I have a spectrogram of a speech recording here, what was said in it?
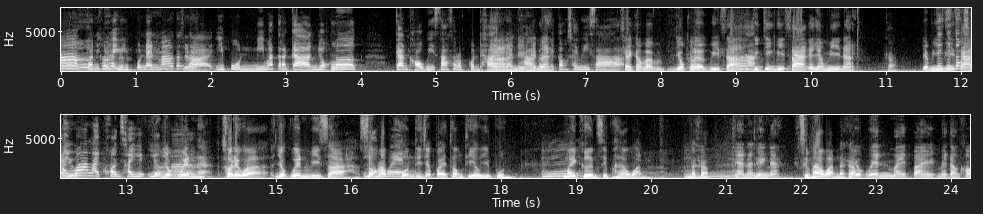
มาก อ่าตอนนี้คนไทยอยู่ญี่ปุ่นแน่นมาก ตั้งใช่ไหมแต่ญี่ปุ่นมีมาตรการยกเลิก การขอวีซ่าสำหรับคนไทยอ่าที่เดินทางนี่เห็นโดไหม ยไม่ต้องใช้วีซ่า ใช้คำว่ายกเลิกวีซ่า ค่ะ จริง ๆ วีซ่าก็ยังมีนะ ครับยังมีจริวีงๆต้องซ่าใช้อยู่ ว่าอะไรคนใช้เยอะมาก ยกเว้นฮะเขาเรียกว่ายกเว้นวีซ่าสำหรับยกเว้น คนที่จะไปท่องเที่ยวญี่ปุ่น อืไม่เกิน 15 วันนะครับ แค่นั้นเองนะ15 วันนะครับยกเว้นไม่ไปไม่ต้องขอ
